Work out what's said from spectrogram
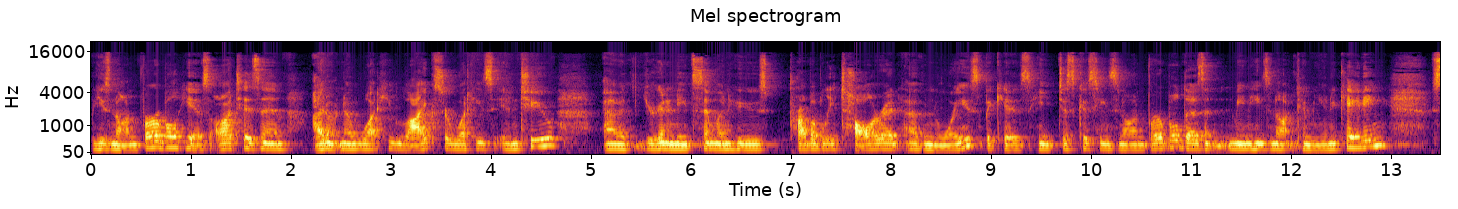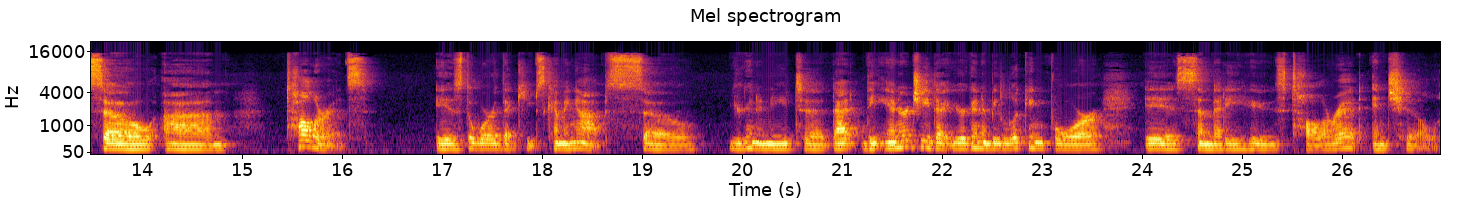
he's nonverbal, he has autism. I don't know what he likes or what he's into. Um, you're going to need someone who's probably tolerant of noise because he just because he's nonverbal doesn't mean he's not communicating. So um, tolerance is the word that keeps coming up. So you're going to need to that the energy that you're going to be looking for is somebody who's tolerant and chill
